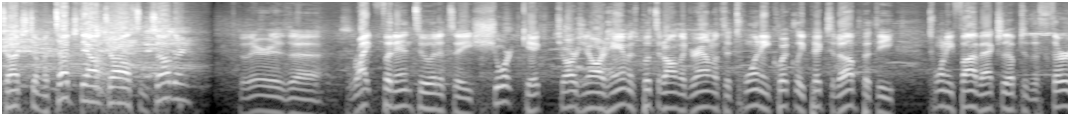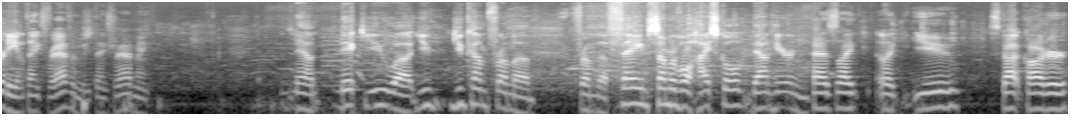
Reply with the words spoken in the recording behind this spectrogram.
touched him. A touchdown, Charleston Southern. So there is a right foot into it. It's a short kick. Charging hard. Hammonds puts it on the ground at the 20, quickly picks it up at the 25, actually up to the 30. Thanks for having me. Thanks for having me. Now, Nick, you uh, you you come from a from the famed Summerville High School down here, and as like like you, Scott Carter,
